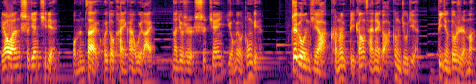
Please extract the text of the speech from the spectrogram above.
聊完时间起点，我们再回头看一看未来，那就是时间有没有终点。这个问题啊，可能比刚才那个更纠结。毕竟都是人嘛，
